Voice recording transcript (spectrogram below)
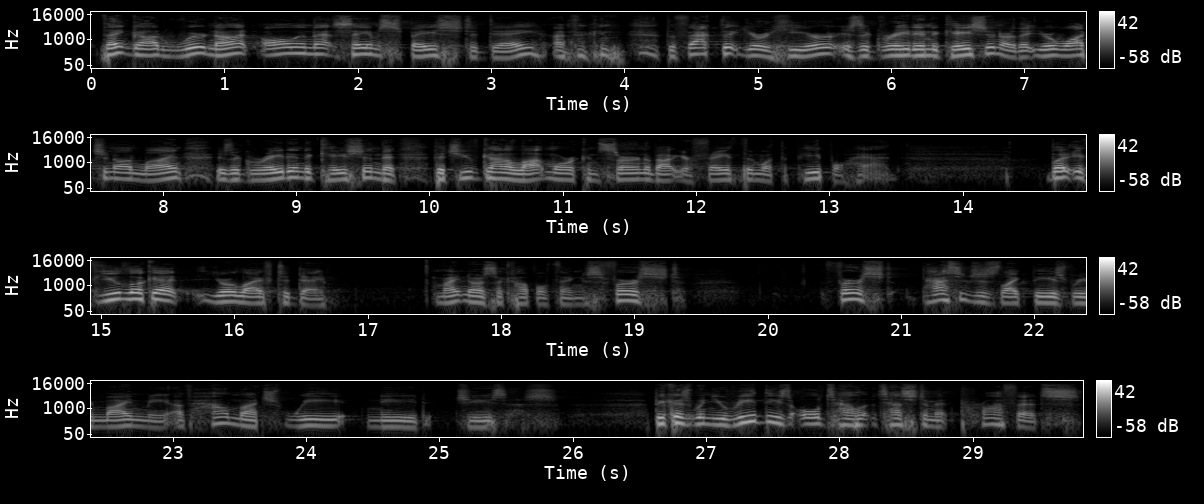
Thank God we're not all in that same space today. I mean, the fact that you're here is a great indication, or that you're watching online is a great indication that, that you've got a lot more concern about your faith than what the people had. But if you look at your life today, you might notice a couple things. First, first, passages like these remind me of how much we need Jesus. Because when you read these Old Testament prophets,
